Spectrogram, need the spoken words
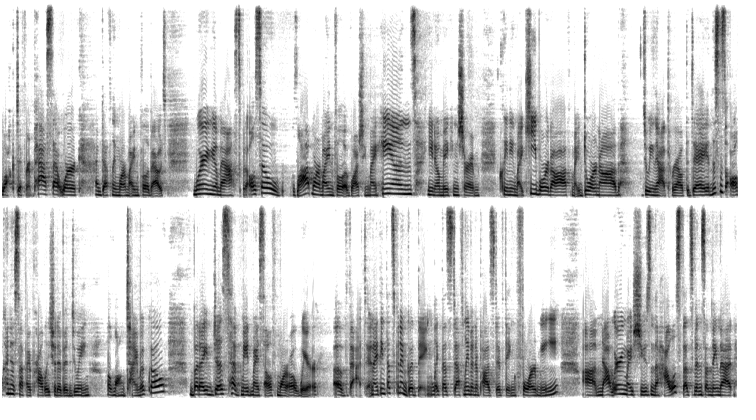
walk different paths at work. I'm definitely more mindful about wearing a mask, but also a lot more mindful of washing my hands, you know, making sure I'm cleaning my keyboard off, my doorknob, doing that throughout the day. And this is all kind of stuff I probably should have been doing a long time ago, but I just have made myself more aware of that. And I think that's been a good thing. Like, that's definitely been a positive thing for me. Um, not wearing my shoes in the house, that's been something that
